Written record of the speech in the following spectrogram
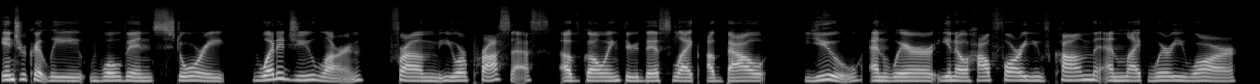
intricately woven story, what did you learn from your process of going through this like about you and where, you know, how far you've come and like where you are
